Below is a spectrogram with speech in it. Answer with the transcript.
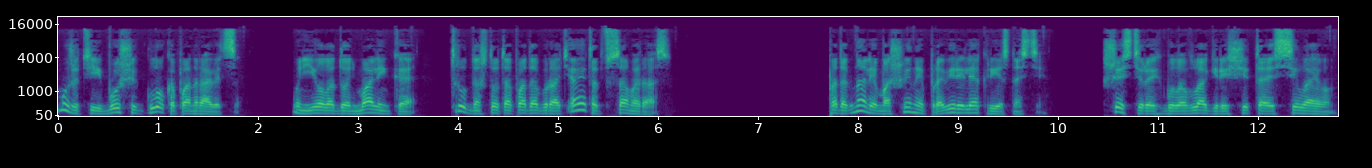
Может, ей больше Глока понравится. У нее ладонь маленькая, трудно что-то подобрать, а этот в самый раз. Подогнали машины, проверили окрестности. Шестеро их было в лагере, считая с Силаевым.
